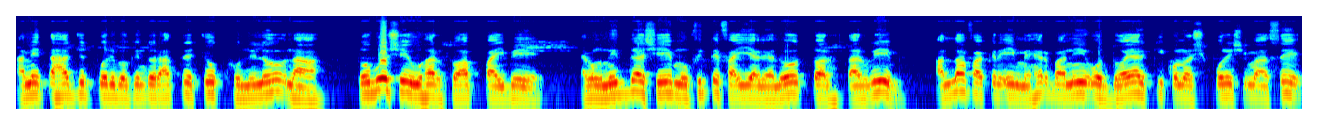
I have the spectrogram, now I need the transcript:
আমি তাহাজ্জুদ পড়িব, কিন্তু রাত্রে চোখ খুলিল না, তবুও সে উহার সওয়াব পাইবে এবং নিদ্রা সে মুফিতে পাইয়া গেল তার, তারগিব। আল্লাহ পাকের এই মেহেরবানি ও দয়ার কি কোনো পরিসীমা আছে?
